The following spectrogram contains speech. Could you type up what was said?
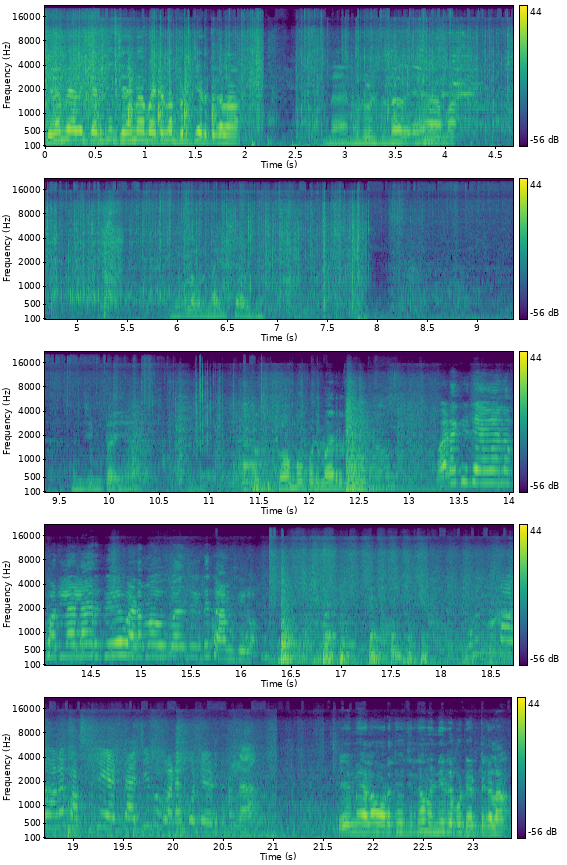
சேமியா கச்சடிக்கு சேமியா பைட்டெல்லாம் பிரித்து எடுத்துக்கலாம். நூடுல்ஸ் தான். ஆமாம் எவ்வளோ ஒரு நைஸாக இருக்கு. செஞ்சு மிட்டாய். சோம்பப்பொடி மாதிரி இருக்கு. வடக்கு தேவையான பொருளெல்லாம் இருக்குது வடமாவு பறிச்சுக்கிட்டு காமிக்கிறோம். உளுந்து மாவெல்லாம் ஃபஸ்ட்டு எடுத்தாச்சு இப்போ வடை போட்டு எடுத்துக்கலாம். சேமியாலாம் உடச்சி வச்சிருக்கோம் வெந்நீரில் போட்டு எடுத்துக்கலாம்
